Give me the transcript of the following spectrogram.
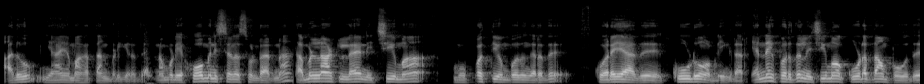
அதுவும் நியாயமாகத்தான் படுகிறது. நம்முடைய ஹோம் மினிஸ்டர் என்ன சொல்றாருன்னா தமிழ்நாட்டில் நிச்சயமா முப்பத்தி ஒம்போதுங்கிறது குறையாது கூடும் அப்படிங்கிறார். என்னை பொறுத்தவரை நிச்சயமாக கூட தான் போகுது.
